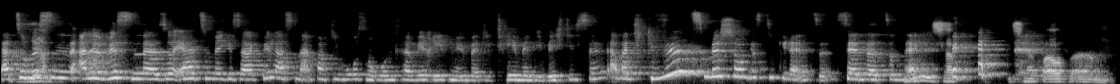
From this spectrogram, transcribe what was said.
Dazu müssen ja. alle wissen, also er hat zu mir gesagt, wir lassen einfach die Hosen runter, wir reden über die Themen, die wichtig sind, aber die Gewürzmischung ist die Grenze. Sensationell. Ich habe hab auch ähm,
